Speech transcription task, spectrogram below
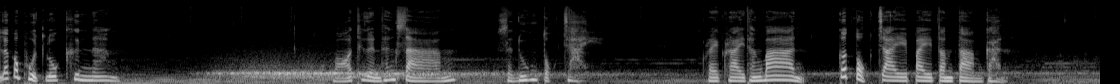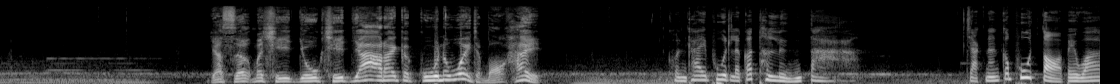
แล้วก็ผุดลุกขึ้นนั่ง หมอเถื่อนทั้งสามสะดุ้งตกใจ ใครๆทั้งบ้านก็ตกใจไปตามๆกัน อย่าเสือกมาฉีดยูกฉีดยาอะไรกับกูนะเว้ยจะบอกให้ คนไข้พูดแล้วก็ถลึงตา จากนั้นก็พูดต่อไปว่า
